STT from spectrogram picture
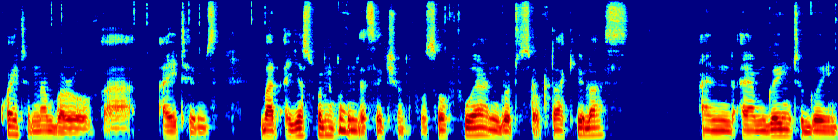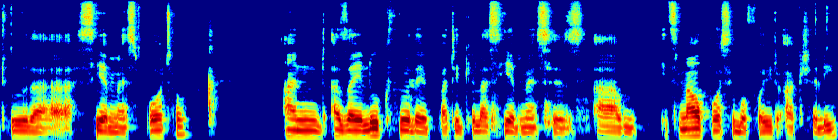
quite a number of uh, items, but I just want to go in the section for software and go to Softaculous, and I am going to go into the CMS portal, and as I look through the particular CMSs, um, it's now possible for you to actually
